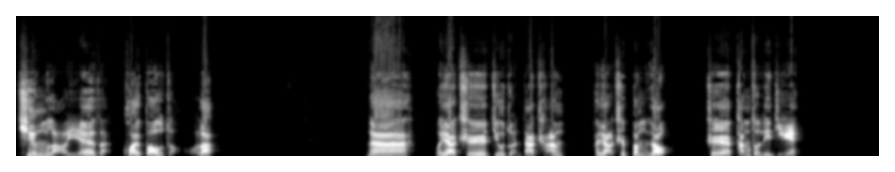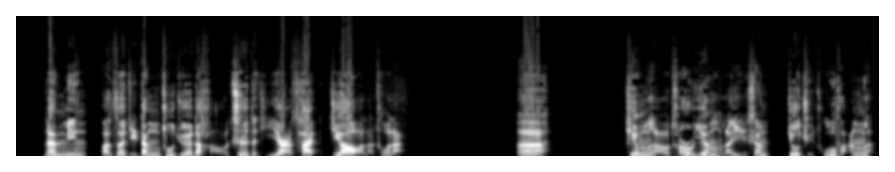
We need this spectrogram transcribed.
庆老爷子快暴走了。那我要吃九转大肠，还要吃蹦肉，吃糖醋里脊。南明把自己当初觉得好吃的几样菜叫了出来。啊！庆老头应了一声，就去厨房了。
